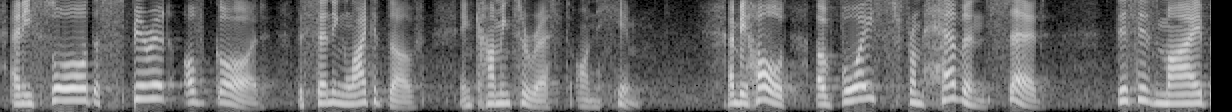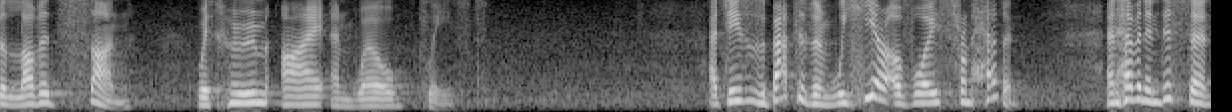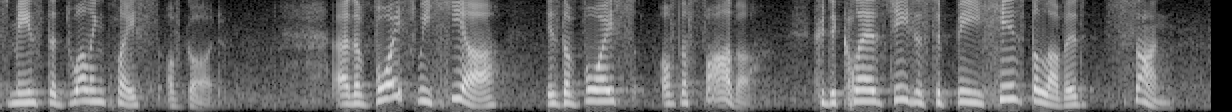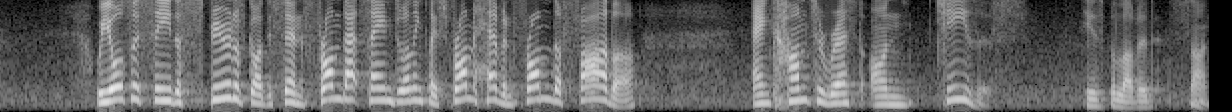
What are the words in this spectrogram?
and he saw the Spirit of God descending like a dove and coming to rest on him. And behold, a voice from heaven said, This is my beloved Son, with whom I am well pleased. At Jesus' baptism, we hear a voice from heaven. And heaven, in this sense, means the dwelling place of God. Uh, the voice we hear is the voice of the Father who declares Jesus to be his beloved Son. We also see the Spirit of God descend from that same dwelling place, from heaven, from the Father, and come to rest on Jesus, his beloved Son.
